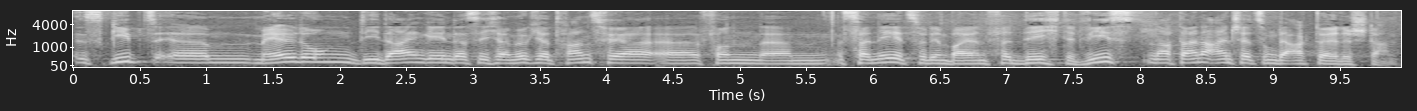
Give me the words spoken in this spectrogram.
es gibt ähm, Meldungen, die dahin gehen, dass sich ein möglicher Transfer äh, von ähm, Sané zu den Bayern verdichtet. Wie ist nach deiner Einschätzung der aktuelle Stand?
